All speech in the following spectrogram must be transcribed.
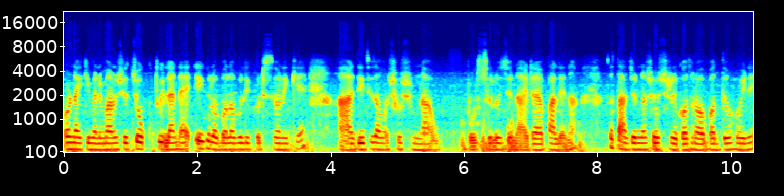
ওরা নাকি মানে মানুষের চোখ তুলে নেয়, এগুলো বলা বলি করছে অনেকে। আর দ্বিতীয়ত আমার শ্বশুর না বলছিল যে, না, এটা পালে না। তো তার জন্য শ্বশুরের কথাটা অবাধ্য হয়নি।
